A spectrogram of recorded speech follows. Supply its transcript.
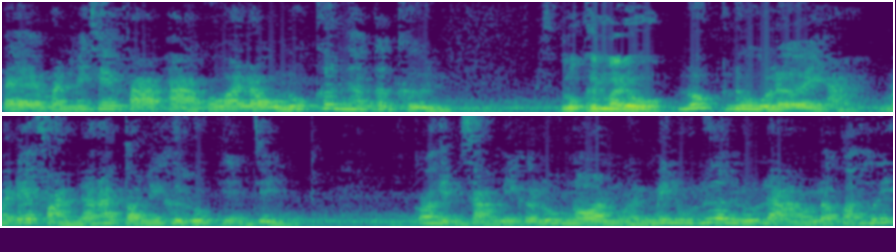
แต่มันไม่ใช่ฟ้าผ่า เพราะว่าเราลุกขึ้นทั้งกลางคืน ลุกขึ้นมาดู ลุกดูเลยค่ะ ไม่ได้ฝันนะคะ ตอนนี้คือลุกจริง ๆ ก็เห็นสามีกับลูกนอนเหมือนไม่รู้เรื่องรู้ราว แล้วก็เฮ้ย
